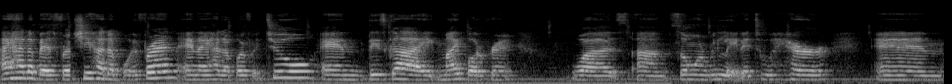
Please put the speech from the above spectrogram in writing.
I had a best friend, she had a boyfriend, and I had a boyfriend too, and this guy, my boyfriend, was um, someone related to her, and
